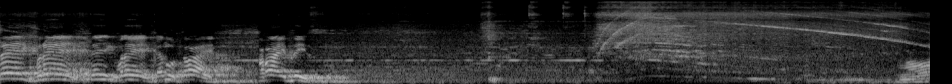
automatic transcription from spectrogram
Take break, take break. А ну, try. Try this. Ну.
